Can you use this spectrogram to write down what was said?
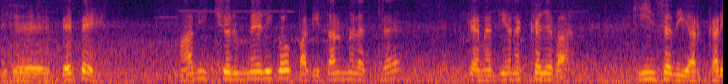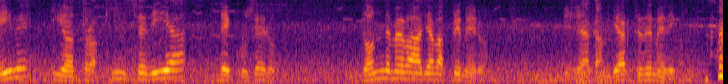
Dice, Pepe, me ha dicho el médico para quitarme el estrés que me tienes que llevar 15 días al Caribe y otros 15 días de crucero. ¿Dónde me vas a llevar primero? Dice, a cambiarte de médico.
